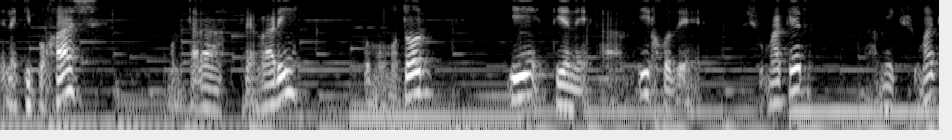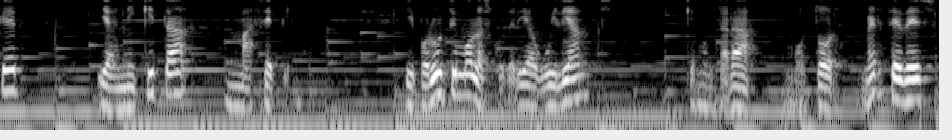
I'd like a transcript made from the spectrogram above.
El equipo Haas montará Ferrari como motor y tiene al hijo de Schumacher, a Mick Schumacher y a Nikita Mazepin. Y por último la escudería Williams que montará motor Mercedes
